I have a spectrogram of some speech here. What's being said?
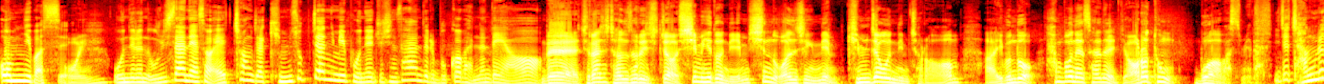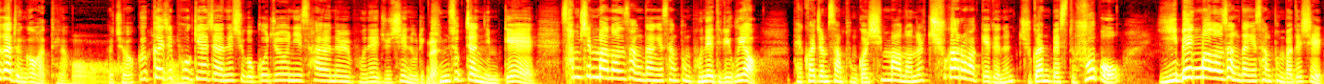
옴니버스. 오잉. 오늘은 울산에서 애청자 김숙자님이 보내주신 사연들을 묶어봤는데요. 네, 지라시 전설이시죠. 심희도님, 신원식님, 김정훈님처럼 아 이분도 한 분의 사연을 여러 통 모아봤습니다. 이제 장르가 된 것 같아요. 어, 그렇죠. 끝까지 포기하지 않으시고 꾸준히 사연을 보내주신 우리 네. 김숙자님께 30만 원 상당의 상품 보내드리고요. 백화점 상품권 10만 원을 추가로 받게 되는 주간 베스트 후보, 200만 원 상당의 상품 받으실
